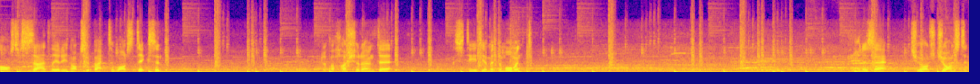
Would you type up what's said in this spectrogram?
falls to Sadlier. He knocks it back towards Dixon. Bit of a hush around it the stadium at the moment. Here is uh, George Johnston.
